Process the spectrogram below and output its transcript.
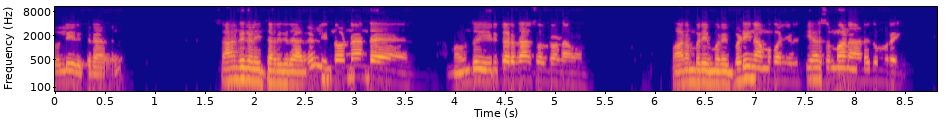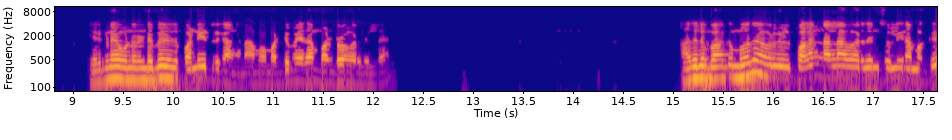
சொல்லி இருக்கிறார்கள் சான்றுகளை தருகிறார்கள். இன்னொன்று அந்த நம்ம வந்து இருக்கிறதா சொல்றோம் நாம். பாரம்பரிய முறைப்படி நம்ம கொஞ்சம் வித்தியாசமான அணுகுமுறை. ஏற்கனவே ஒன்று ரெண்டு பேர் இது பண்ணிட்டு இருக்காங்க. நாம மட்டுமே தான் பண்றோங்கிறது இல்லை. அதில் பார்க்கும்போது அவர்கள் பலன் நல்லா வருதுன்னு சொல்லி நமக்கு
